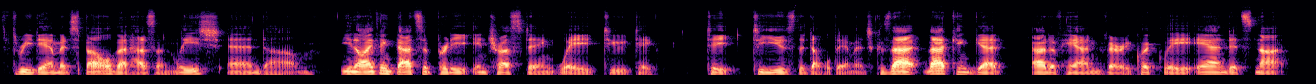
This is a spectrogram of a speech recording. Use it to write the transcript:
three damage spell that has Unleash, and um, you know, I think that's a pretty interesting way to take to to use the double damage because that that can get out of hand very quickly. And it's not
